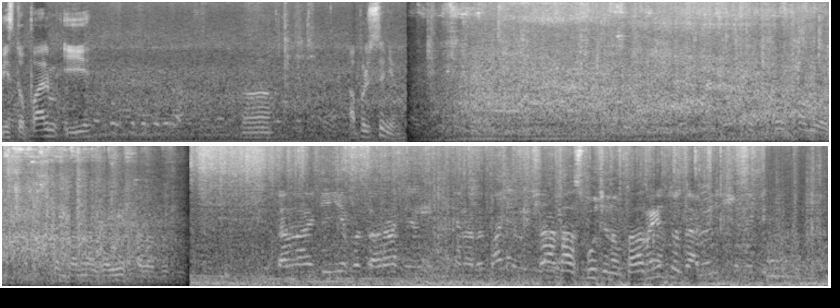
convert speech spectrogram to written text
Місто Пальм і е, апельсинів. Там навіть є фотографії? Та, та, з Путіним, Ми туди більше не підемо.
